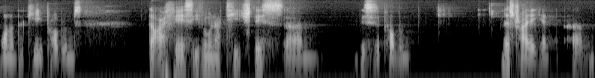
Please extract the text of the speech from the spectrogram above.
one of the key problems that I face even when I teach this um, this is a problem. Let's try again um,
